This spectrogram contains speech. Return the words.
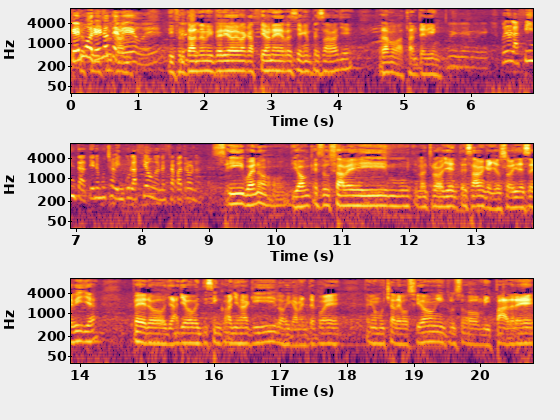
Qué moreno te veo, ¿eh? Disfrutando de mi periodo de vacaciones recién empezado ayer, vamos bastante bien. Muy bien, muy bien. Bueno, la cinta, tienes mucha vinculación a nuestra patrona. Sí, bueno, yo aunque tú sabes y nuestros oyentes saben que yo soy de Sevilla, pero ya llevo 25 años aquí y lógicamente pues tengo mucha devoción, incluso mis padres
